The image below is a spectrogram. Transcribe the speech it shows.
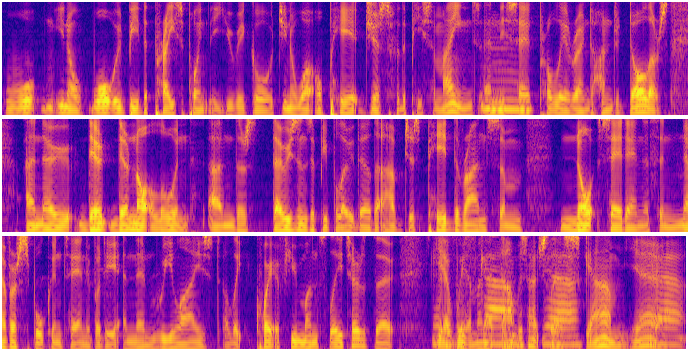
what you know what would be the price point that you would go do you know what? I'll pay it just for the peace of mind and they mm. said probably around a hundred dollars. And now they're they're not alone. And there's thousands of people out there that have just paid the ransom not said anything never spoken to anybody and then realized like quite a few months later that It yeah was a wait a minute that was actually Yeah. a scam. Yeah. Yeah.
